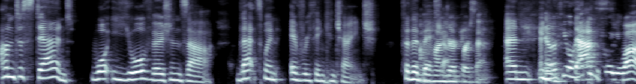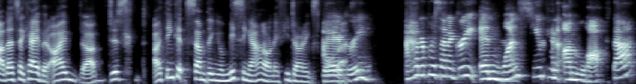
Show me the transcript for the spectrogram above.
understand what your versions are. That's when everything can change for the better. Hundred percent. And you know, and if you're happy where you are, that's okay. But I, I just, I think it's something you're missing out on if you don't explore. I agree. 100% agree. And once you can unlock that,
